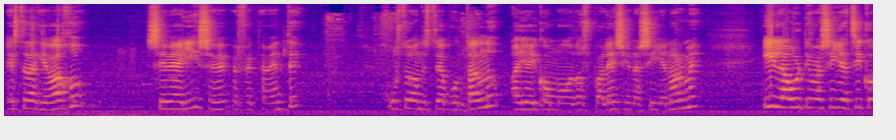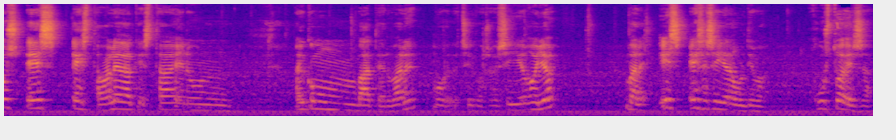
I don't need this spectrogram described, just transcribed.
esta de aquí abajo. Se ve allí, se ve perfectamente justo donde estoy apuntando. Ahí hay como dos palés y una silla enorme. Y la última silla, chicos, es esta, ¿vale? La que está en un... Hay como un váter, ¿vale? Bueno, chicos, a ver si llego yo. Vale, es esa silla la última. Justo esa.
